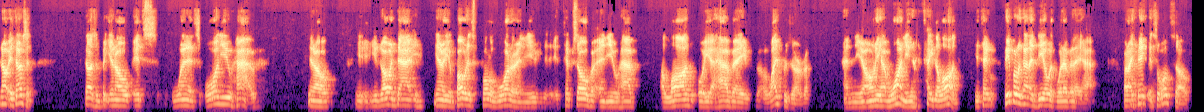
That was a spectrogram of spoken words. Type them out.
No, it doesn't. It doesn't. But, you know, it's when it's all you have, you know, you, are going down, you know, your boat is full of water and you it tips over and you have a log or you have a, a life preserver and you only have one, you take the log. You take people are going to deal with whatever they have, but I think it's also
